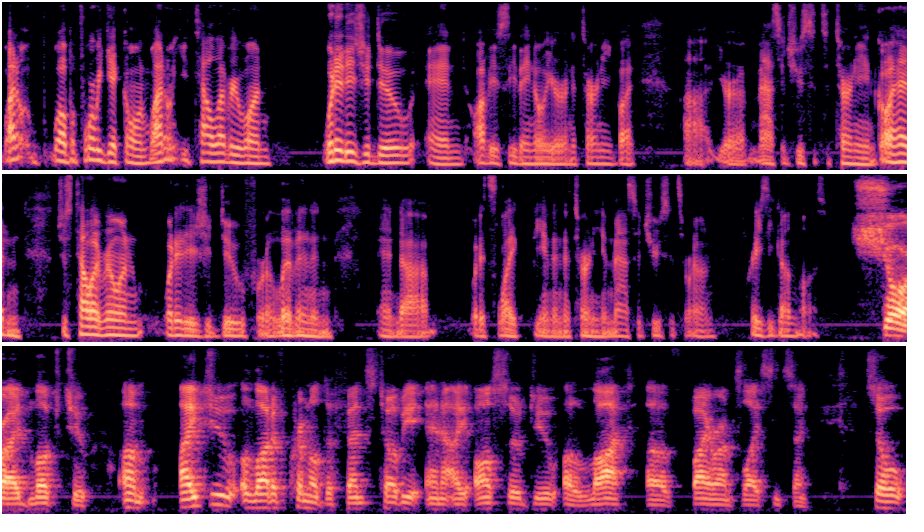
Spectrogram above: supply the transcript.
why don't well before we get going, why don't you tell everyone what it is you do? And obviously, they know you're an attorney, but uh, you're a Massachusetts attorney, and go ahead and just tell everyone what it is you do for a living and and uh, what it's like being an attorney in Massachusetts around crazy gun laws. Sure, I'd love to. Um, I do a lot of criminal defense, Toby, and I also do a lot of firearms licensing. So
